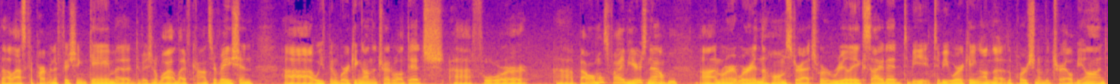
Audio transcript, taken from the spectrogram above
the Alaska Department of Fish and Game, the Division of Wildlife Conservation. Uh, we've been working on the Treadwell Ditch uh, for uh, about almost five years now, Mm-hmm. uh, and we're, we're in the home stretch. We're really excited to be to be working on the, the portion of the trail beyond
